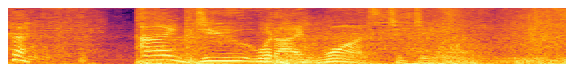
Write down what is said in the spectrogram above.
I do what I want to do.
